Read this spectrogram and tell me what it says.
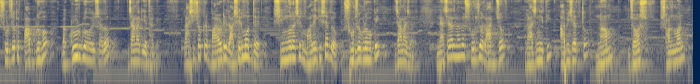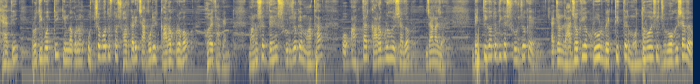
সূর্যকে পাপ গ্রহ বা ক্রূর গ্রহ হিসাবেও জানা গিয়ে থাকে। রাশিচক্রের বারোটি রাশির মধ্যে সিংহ রাশির মালিক হিসাবেও সূর্যগ্রহকেই জানা যায়। ন্যাচারালভাবে সূর্য রাজ্য, রাজনীতি, আভিজাত্য, নাম, যশ, সম্মান, খ্যাতি, প্রতিপত্তি কিংবা কোনো উচ্চপদস্থ সরকারি চাকুরির কারগ্রহ হয়ে থাকেন। মানুষের দেহে সূর্যকে মাথা ও আত্মার কারগ্রহ হিসাবেও জানা যায়। ব্যক্তিগত দিকে সূর্যকে একজন রাজকীয় ক্রূর ব্যক্তিত্বের মধ্যবয়সী যুবক হিসাবেও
